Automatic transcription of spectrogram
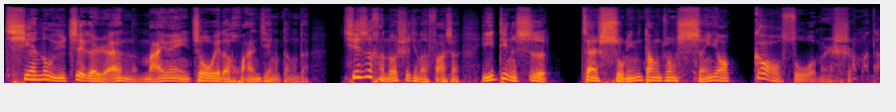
迁怒于这个人，埋怨于周围的环境等等。其实很多事情的发生，一定是在属灵当中，神要告诉我们什么的。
